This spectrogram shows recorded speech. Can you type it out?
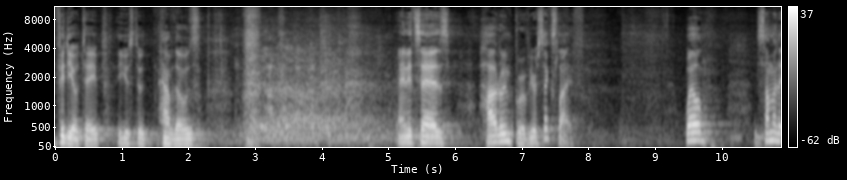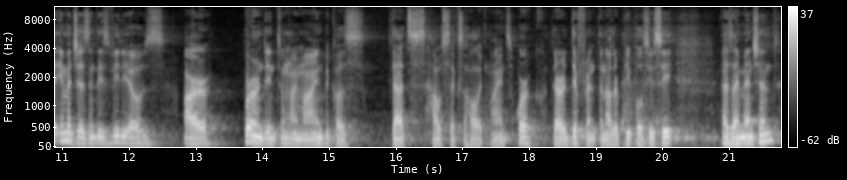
videotape. They used to have those. and it says, How to improve your sex life. Well, some of the images in these videos are burned into my mind because that's how sexaholic minds work. They are different than other people's, you see. As I mentioned,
